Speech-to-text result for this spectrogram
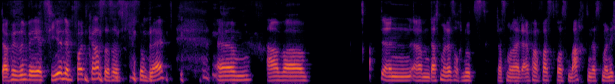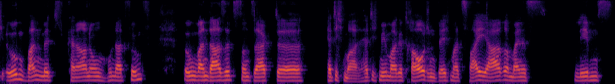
Dafür sind wir jetzt hier in dem Podcast, dass das so bleibt. ähm, aber dann, ähm, dass man das auch nutzt, dass man halt einfach was draus macht und dass man nicht irgendwann mit, keine Ahnung, 105 irgendwann da sitzt und sagt, äh, hätte ich mal, hätte ich mir mal getraut und wäre ich mal zwei Jahre meines Lebens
